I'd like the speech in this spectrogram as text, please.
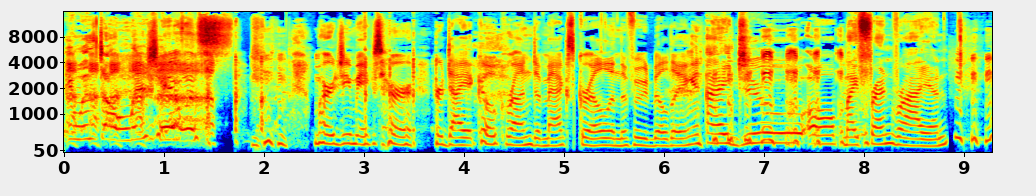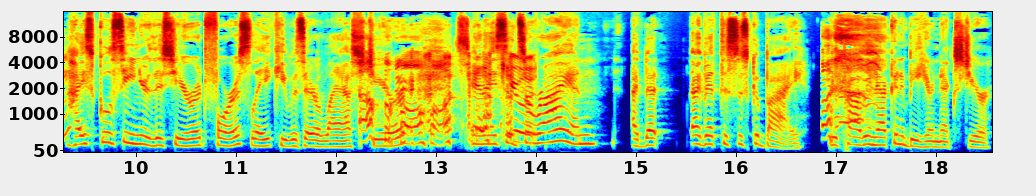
it was delicious. Margie makes her her diet coke run to Max Grill in the food building. I do. Oh, my friend Ryan, high school senior this year at Forest Lake. He was there last oh, year. Oh, so and I said, So. Ryan, I bet I bet this is goodbye. You're probably not going to be here next year.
